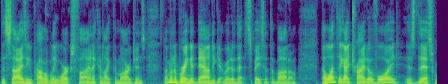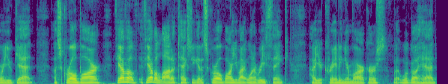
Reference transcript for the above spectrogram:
the sizing probably works fine. I kind of like the margins. I'm going to bring it down to get rid of that space at the bottom. Now, one thing I try to avoid is this where you get a scroll bar. If you have a if you have a lot of text and you get a scroll bar, you might want to rethink how you're creating your markers. But we'll go ahead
